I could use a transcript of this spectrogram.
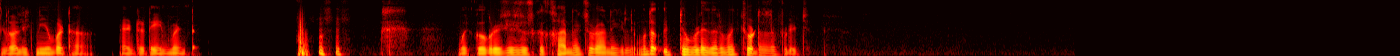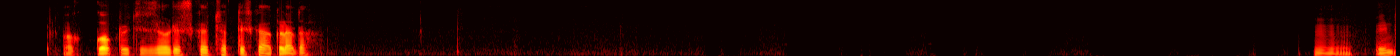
लॉजिक नहीं है बट हाँ एंटरटेनमेंट वही कॉकरोचेस उसका खाना चुराने के लिए मतलब इतने बड़े घर में एक छोटा सा फ्रिज और कॉकरोचेस और इसका छत्तीस का आंकड़ा था हम्म इन-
